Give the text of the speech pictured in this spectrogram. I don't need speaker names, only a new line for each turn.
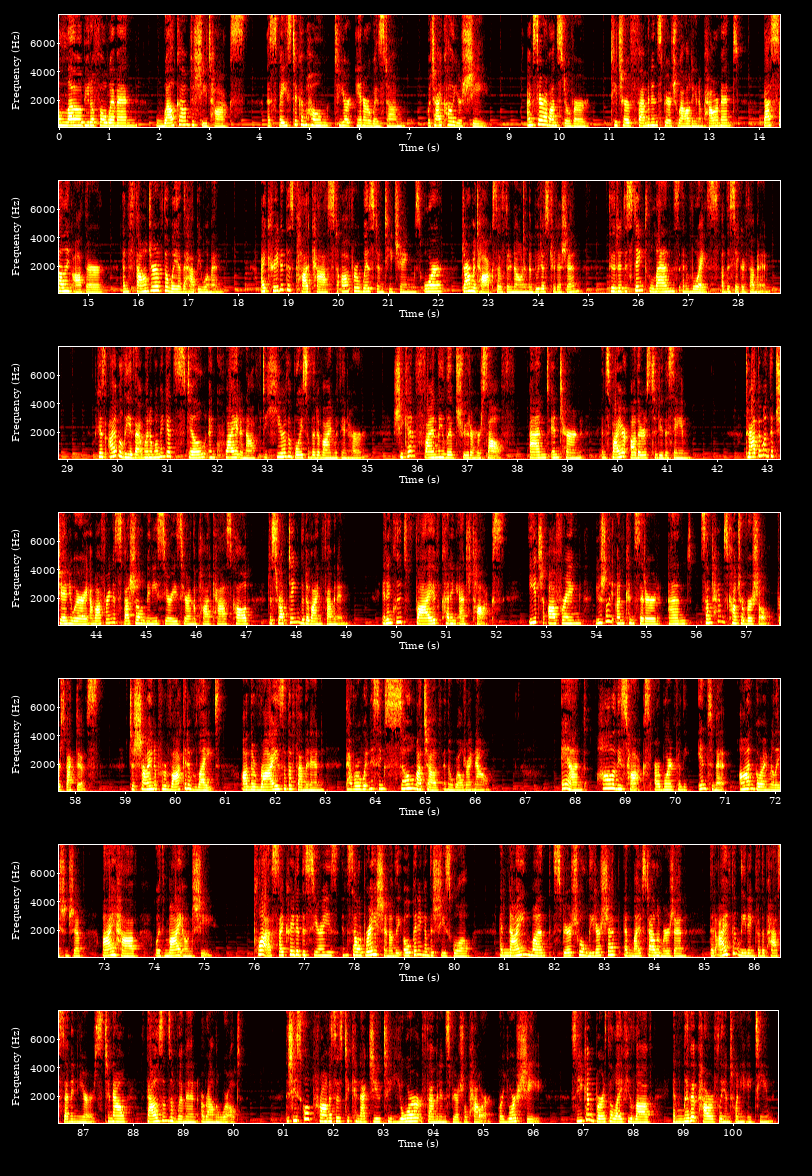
Hello, beautiful women. Welcome to She Talks, a space to come home to your inner wisdom, which I call your She. I'm Sara Avant Stover, teacher of feminine spirituality and empowerment, best selling author, and founder of The Way of the Happy Woman. I created this podcast to offer wisdom teachings, or Dharma talks as they're known in the Buddhist tradition, through the distinct lens and voice of the sacred feminine. Because I believe that when a woman gets still and quiet enough to hear the voice of the divine within her, she can finally live true to herself and, in turn, inspire others to do the same. Throughout the month of January, I'm offering a special mini series here on the podcast called Disrupting the Divine Feminine. It includes five cutting edge talks, each offering usually unconsidered and sometimes controversial perspectives to shine a provocative light on the rise of the feminine that we're witnessing so much of in the world right now. And all of these talks are born from the intimate, ongoing relationship I have with my own she. Plus, I created this series in celebration of the opening of the She School, a nine month spiritual leadership and lifestyle immersion that I've been leading for the past seven years to now thousands of women around the world. The She School promises to connect you to your feminine spiritual power, or your she, so you can birth the life you love and live it powerfully in 2018.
